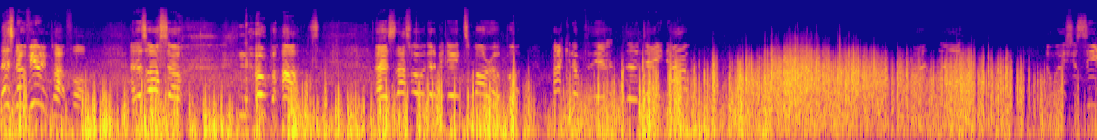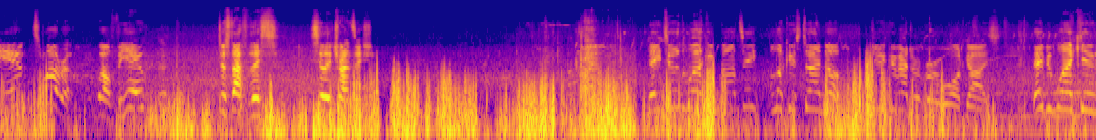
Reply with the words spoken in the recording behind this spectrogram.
there's no viewing platform, and there's also no bars. Uh, so that's what we're going to be doing tomorrow. But packing up for the, end of the day now, and, uh, and we shall see you tomorrow. Well, for you, just after this silly transition. Day two of the working party, and look who's turned up. Duke of Edinburgh Award guys. They've been working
